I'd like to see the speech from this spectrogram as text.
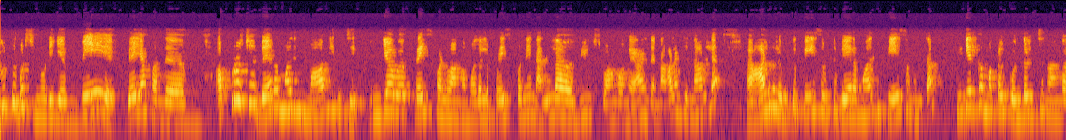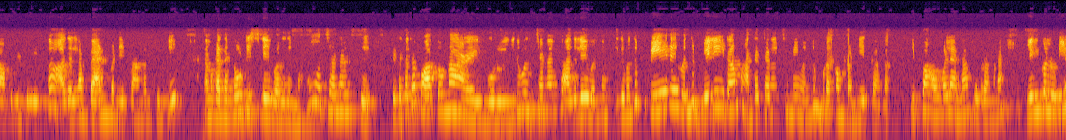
யூடியூபர்ஸினுடைய வே வே ஆஃப் அந்த அப்ரோச்சே வேற மாதிரி மாறிடுச்சு. இந்தியாவை ப்ரைஸ் பண்ணுவாங்க. முதல்ல ப்ரைஸ் பண்ணி நல்லா வியூஸ் வாங்குவாங்க. ஆனா இந்த நாலஞ்சு நாள்ல ஆளுகளை விட்டு பேச விட்டு வேற மாதிரி பேசவும் தான் இங்க இருக்க மக்கள் கொந்தளிச்சுறாங்க அப்படின்னு சொல்லிட்டு தான் அதெல்லாம் பேன் பண்ணியிருக்காங்கன்னு சொல்லி நமக்கு அந்த நோட்டீஸ்லயே வருது. நிறைய சேனல்ஸ் கிட்டத்தட்ட பார்த்தோம்னா ஒரு இருபது சேனல்ஸ் அதுலேயே வந்து இது வந்து பேரே வந்து வெளியிடாம அந்த சேனல்ஸுமே வந்து முடக்கம் பண்ணியிருக்காங்க இப்ப அவங்க என்ன சொல்றாங்கன்னா எங்களுடைய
